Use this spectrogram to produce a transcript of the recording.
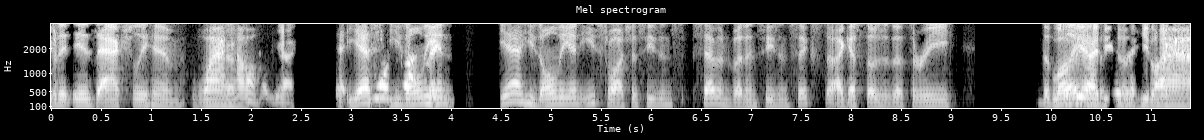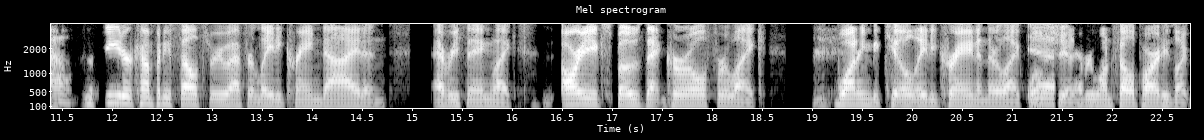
but it is actually him. Wow. the same guy. Yes, he's only mean? in. Yeah, he's only in Eastwatch of season seven, but in season six, I guess those are the three. The Love the idea that he, like, wow. the theater company fell through after Lady Crane died and everything. Like Arya exposed that girl for like wanting to kill Lady Crane, and they're like, "Well, Yeah. shit, everyone fell apart." He's like,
